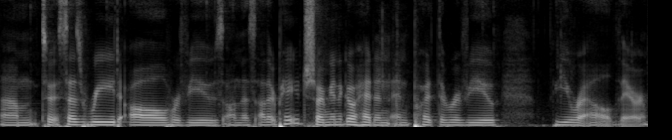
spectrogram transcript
Um, so it says read all reviews on this other page. So I'm going to go ahead and, and put the review URL there.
